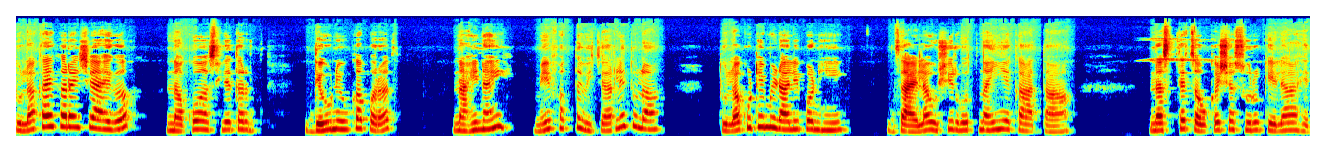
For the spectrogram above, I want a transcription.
तुला काय करायचे आहे ग? नको असले तर देऊन येऊ का परत? नाही नाही. मी फक्त विचारले तुला. तुला कुठे मिळाली पण ही? जायला उशीर होत नाहीये का आता? नसत्या चौकशा सुरू केल्या आहेत.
